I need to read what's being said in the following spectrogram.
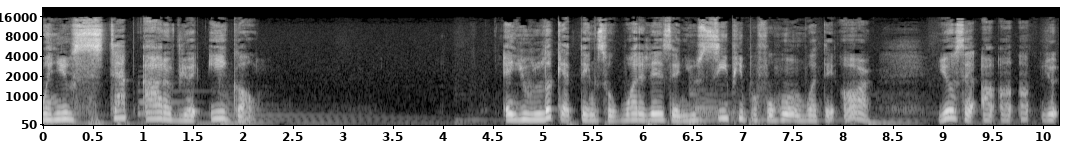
when you step out of your ego and you look at things for what it is and you see people for who and what they are, you'll say, uh uh uh, you,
